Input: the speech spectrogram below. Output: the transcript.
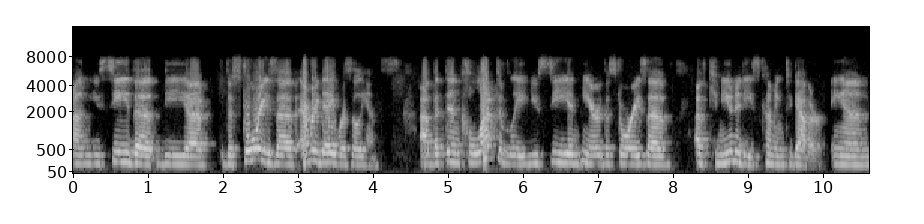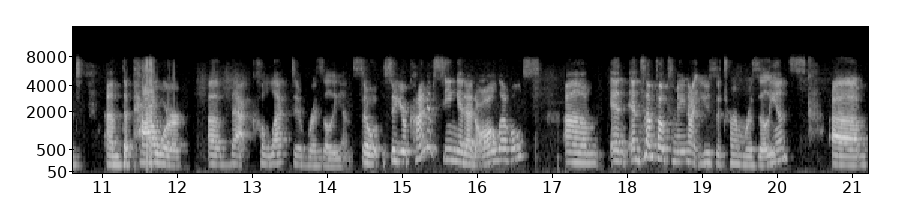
um, you see the the uh, the stories of everyday resilience uh, but then collectively, you see and hear the stories of of communities coming together and um, the power of that collective resilience. So so you're kind of seeing it at all levels. Um, and and some folks may not use the term resilience. Um,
